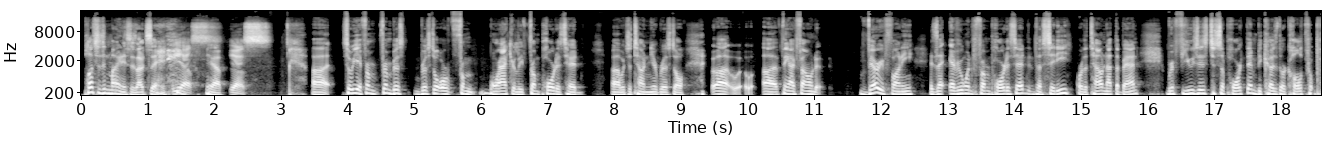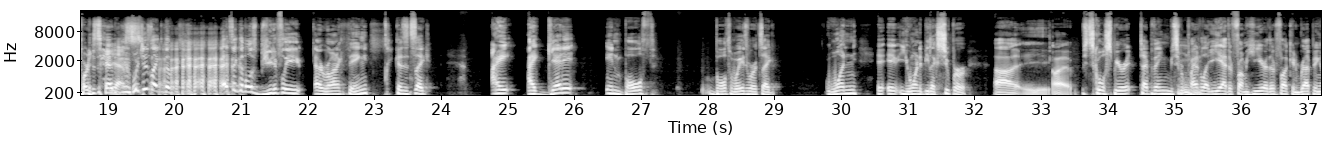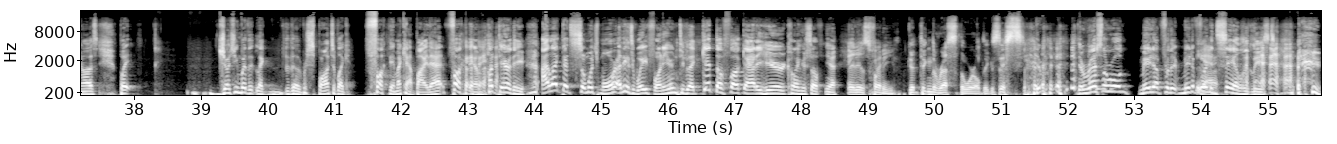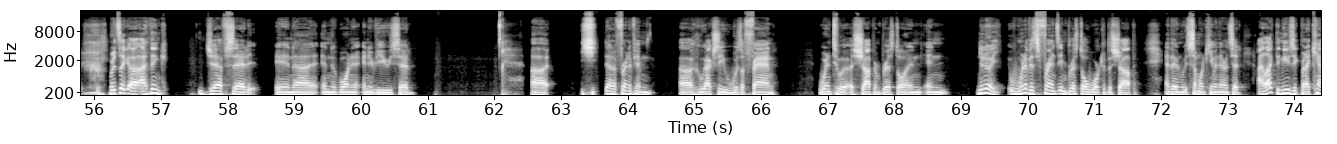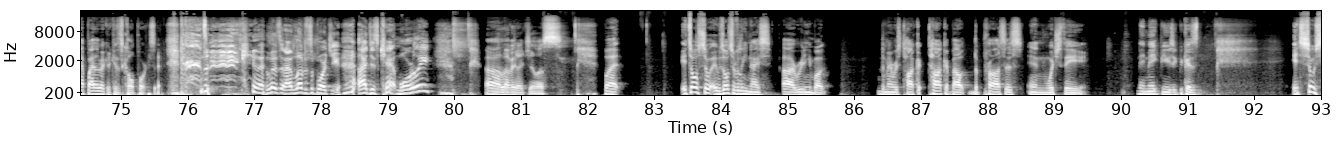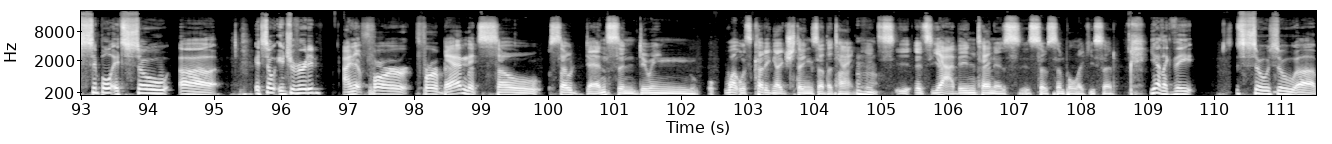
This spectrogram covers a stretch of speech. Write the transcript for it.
pluses and minuses, I'd say. yes Yeah. yes Uh, so yeah, from from Bris- Bristol, or from more accurately from Portishead, uh, which is a town near Bristol. Uh, uh, thing I found very funny is that everyone from Portishead, the city or the town, not the band, refuses to support them because they're called Portishead, Yes. which is like the that's like the most beautifully ironic thing because it's like I I get it in both both ways where it's like one i- i- you want to be like super uh, uh school spirit type of thing be super Mhm. prideful like yeah they're from here they're fucking repping us but judging by the like the response of like fuck them i can't buy that. Fuck them. How dare they? I like that so much more. I think it's way funnier to be like get the fuck out of here calling yourself yeah. It is funny. Good thing the rest of the world exists. The rest of the world made up for the made up for it Yeah. in sales at least. but it's like uh, I think Geoff said in uh, in the one interview he said uh, he, that a friend of him uh, who actually was a fan went to a, shop in Bristol and and. No, no. One of his friends in Bristol worked at the shop, and then someone came in there and said, "I like the music, but I can't buy the record because it's called Portishead." Listen, I'd love to support you. I just can't morally. Oh, I love it ridiculous but it's also it was also really nice uh, reading about the members talk talk about the process in which they they make music because it's so simple it's so uh it's so introverted I for for a band that's so so dense and doing what was cutting edge things at the time. Mhm. It's it's yeah, the intent is is so simple, like you said. yeah like they so so uh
